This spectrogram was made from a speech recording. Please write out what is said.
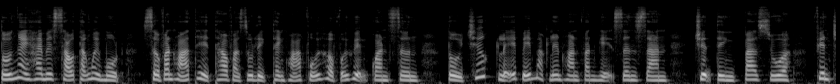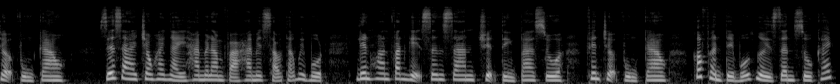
Tối ngày 26 tháng 11, Sở Văn hóa Thể thao và Du lịch Thanh Hóa phối hợp với huyện Quan Sơn tổ chức lễ bế mạc liên hoan văn nghệ dân gian Chuyện tình Pazua phiên chợ vùng cao. Diễn ra trong hai ngày 25 và 26 tháng 11, Liên hoan văn nghệ dân gian Chuyện tình Pazua phiên chợ vùng cao góp phần để mỗi người dân du khách,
